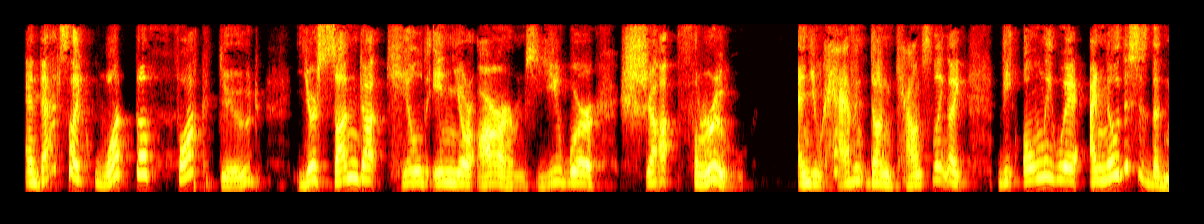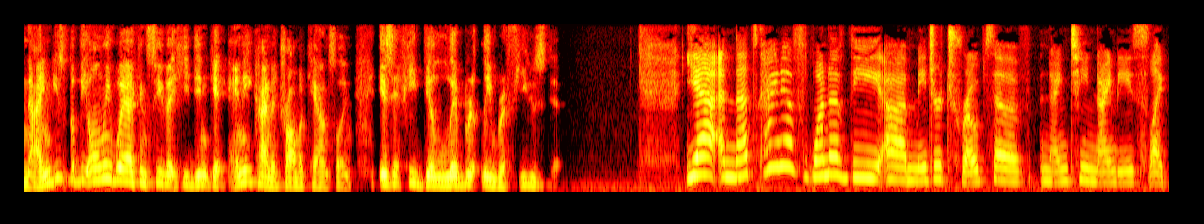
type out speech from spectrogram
And that's like, what the fuck, dude? Your son got killed in your arms. You were shot through and you haven't done counseling. Like, the only way I know this is the 90s, but the only way I can see that he didn't get any kind of trauma counseling is if he deliberately refused it. Yeah, and that's kind of one of the uh, major tropes of 1990s like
